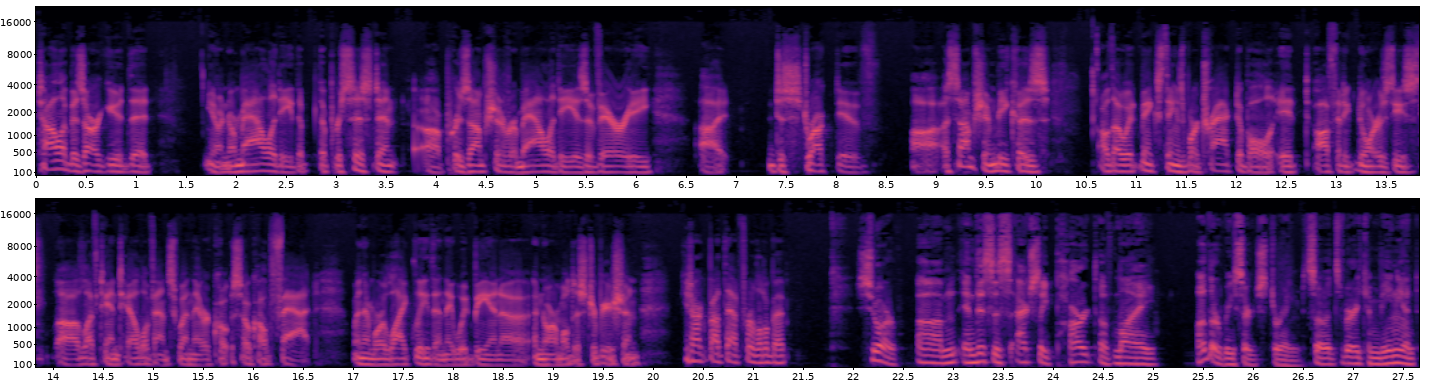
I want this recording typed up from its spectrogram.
Taleb has argued that you know normality, the, the persistent uh, presumption of normality, is a very uh, destructive uh, assumption because although it makes things more tractable, it often ignores these uh, left-hand tail events when they're so-called fat, when they're more likely than they would be in a, a normal distribution. Can you talk about that for a little bit? Sure. Um, and this is actually part of my other research stream, so it's very convenient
